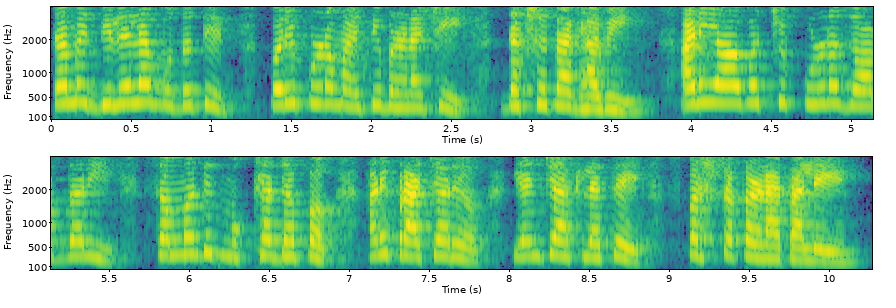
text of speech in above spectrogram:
त्यामुळे दिलेल्या मुदतीत परिपूर्ण माहिती भरण्याची दक्षता घ्यावी. आणि याबाबतची पूर्ण जबाबदारी संबंधित मुख्याध्यापक आणि प्राचार्य यांची असल्याचे स्पष्ट करण्यात आले.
